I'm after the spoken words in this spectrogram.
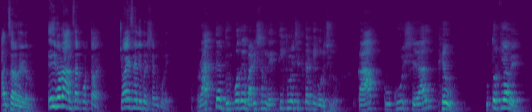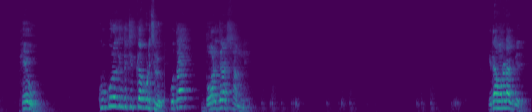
আনসার হয়ে গেল। এইভাবে আনসার করতে হয়। চয়েস এলিমিনেশন করে। রাত্রে দুর্পদের বাড়ির সামনে তীক্ষ্ণ চিৎকার কে করেছিল? কাক, কুকুর, শেয়াল, ফেউ। উত্তর কি হবে? ফেউ। কুকুরও কিন্তু চিৎকার করেছিল। কোথায়? দরজার সামনে। এটা মনে রাখবে।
